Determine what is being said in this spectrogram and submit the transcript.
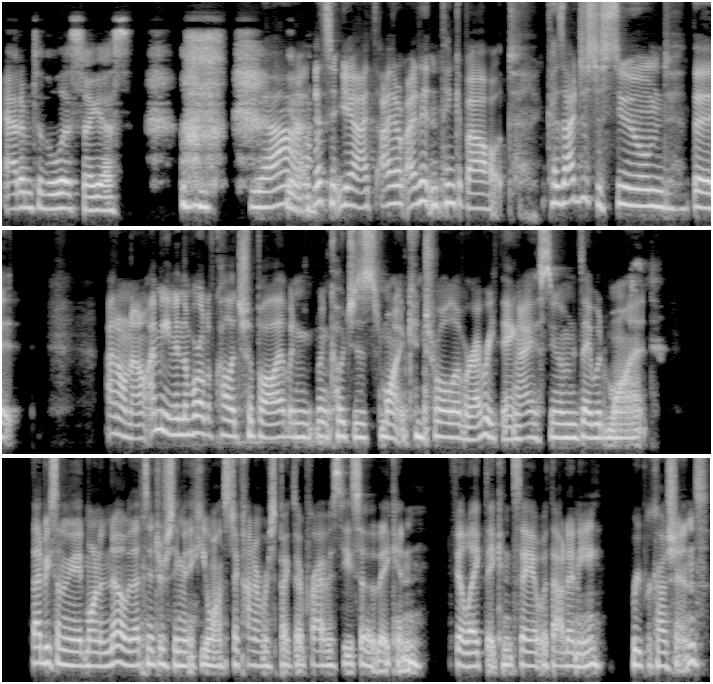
Add him to the list, I guess. yeah, you know? that's yeah. I, I I didn't think about because I just assumed that I don't know. I mean, in the world of college football, I, when when coaches want control over everything, I assumed they would want that'd be something they'd want to know. But that's interesting that he wants to kind of respect their privacy so they can feel like they can say it without any repercussions.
